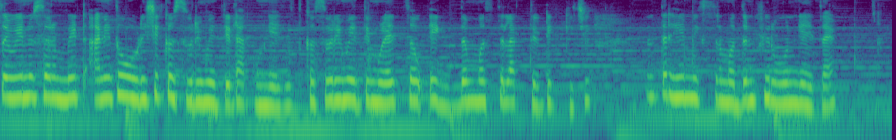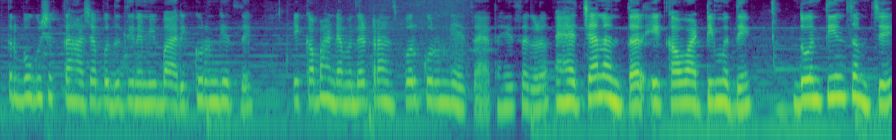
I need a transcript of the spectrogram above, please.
चवीनुसार मीठ आणि थोडीशी कसुरी मेथी टाकून घ्यायची. कसुरी मेथीमुळे चव एकदम मस्त लागते टिक्कीची. नंतर हे मिक्सरमधून फिरवून घ्यायचं आहे तर बघू शकता अशा पद्धतीने मी बारीक करून घेतले एका भांड्यामध्ये ट्रान्सफर करून घ्यायचं आहे आता हे सगळं. ह्याच्यानंतर एका वाटीमध्ये दोन तीन चमचे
